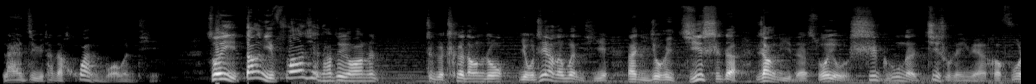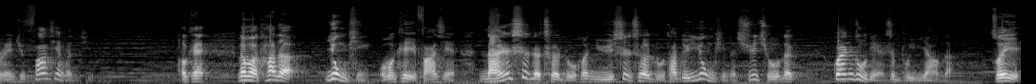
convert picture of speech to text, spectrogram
来自于它的换膜问题。所以，当你发现它对方的这个车当中有这样的问题，那你就会及时的让你的所有施工的技术人员和服务人员去发现问题。OK，那么它的用品，我们可以发现，男士的车主和女士车主他对用品的需求的关注点是不一样的。所以，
